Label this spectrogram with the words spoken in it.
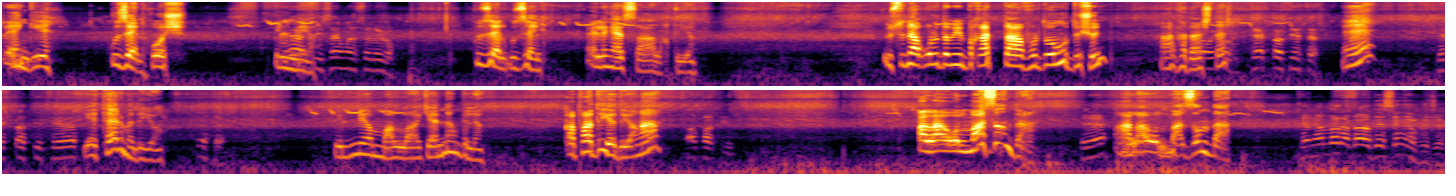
Rengi güzel, hoş. Bilmiyorum. Evet. Güzel güzel. Eline sağlık diyorum. Üstüne kurudum bir kat daha vurduğunu düşün. Arkadaşlar. Yok, yok, Tek kat yeter. He? Tek kat yeter. Yeter mi diyorsun? Yeter. Bilmiyorum vallahi kendin bilin. Kapatıyor diyorsun ha? Kapatıyor. Ala olmasın da. Ee, Ala olmasın da. kenarlara daha desen yapacak.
